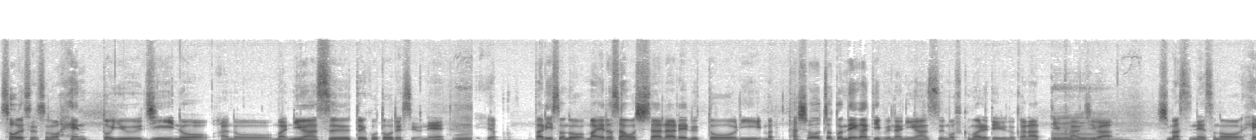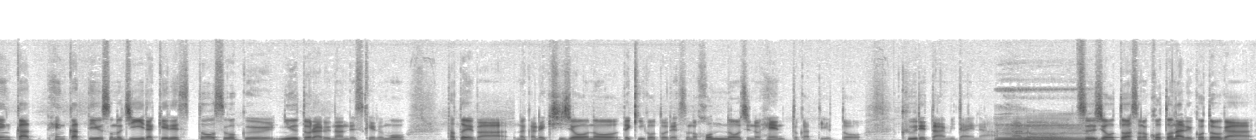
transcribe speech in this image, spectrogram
そうですねその変という字のあの、まあ、ニュアンスということですよね。やっぱりその、まあ、エドさんおっしゃられる通り、まあ、多少ちょっとネガティブなニュアンスも含まれているのかなっていう感じはしますね。その変化変化っていうその字だけですとすごくニュートラルなんですけども例えばなんか歴史上の出来事でその本能寺の変とかっていうとクーデターみたいなあの通常とはその異なることが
